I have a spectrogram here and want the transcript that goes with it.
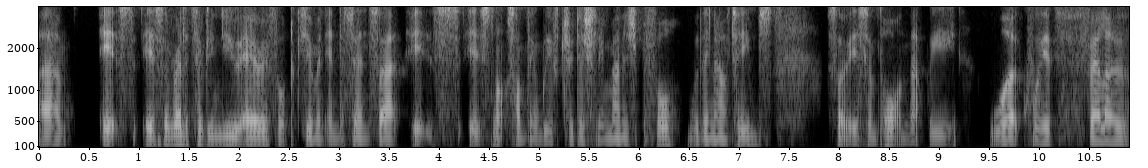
Um, it's it's a relatively new area for procurement in the sense that it's it's not something we've traditionally managed before within our teams. So it's important that we work with fellow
